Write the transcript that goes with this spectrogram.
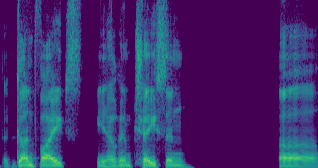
the gunfights, you know, him chasing uh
